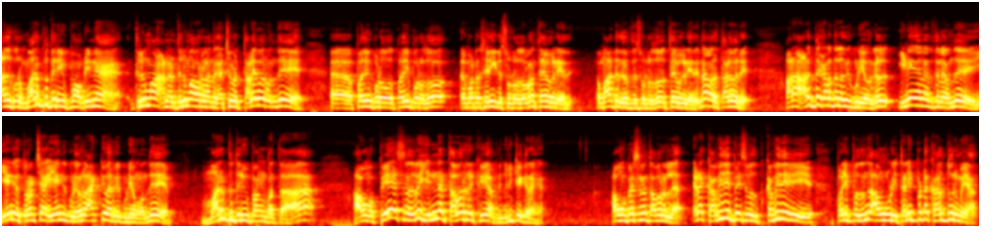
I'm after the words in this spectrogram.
அதுக்கு ஒரு மறுப்பு தெரிவிப்போம் அப்படின்னு திருமா அண்ணன் திருமாவர்கள் அந்த கட்சியோட தலைவர் வந்து பதிவு போட பதிவு போடுறதோ மற்ற செய்திகளை சொல்கிறதோலாம் தேவை கிடையாது. மாற்று கருத்து சொல்கிறதோ தேவை கிடையாது. ஏன்னா அவர் தலைவர். ஆனால் அடுத்த காலத்தில் இருக்கக்கூடியவர்கள் இணையதளத்தில் வந்து இயங்க தொடர்ச்சியாக இயங்கக்கூடியவர்கள் ஆக்டிவாக இருக்கக்கூடியவங்க வந்து மறுப்பு தெரிவிப்பாங்கன்னு பார்த்தா அவங்க பேசுனதில் என்ன தவறு இருக்குது அப்படின்னு சொல்லி கேட்குறாங்க அவங்க பேசுனது தவறு இல்லை. ஏன்னா கவிதை பேசுவது கவிதை படிப்பது வந்து அவங்களுடைய தனிப்பட்ட கருத்துரிமையாக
